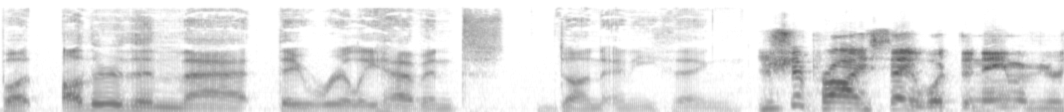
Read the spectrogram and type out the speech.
but other than that, they really haven't done anything. You should probably say what the name of your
